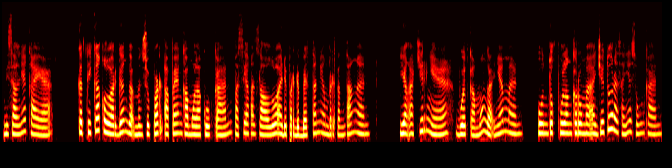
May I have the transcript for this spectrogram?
Misalnya kayak ketika keluarga nggak mensupport apa yang kamu lakukan, pasti akan selalu ada perdebatan yang bertentangan. Yang akhirnya buat kamu nggak nyaman. Untuk pulang ke rumah aja tuh rasanya sungkan.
